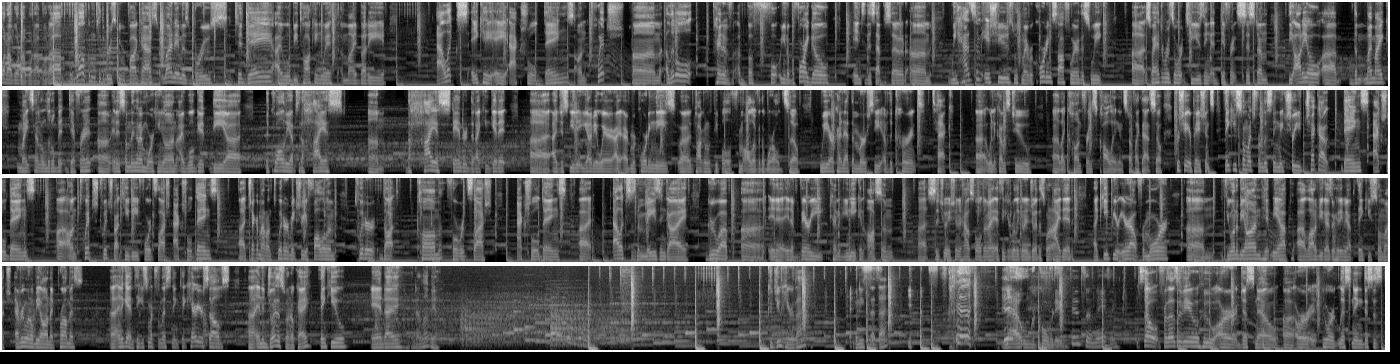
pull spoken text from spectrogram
what up, what up, what up, what up? Welcome to the Bruce Cooper podcast. My name is Bruce. Today I will be talking with my buddy Alex, aka Actual Dangs, on Twitch. Um, a little kind of before you know, before I go into this episode, um, we had some issues with my recording software this week. Uh, so I had to resort to using a different system. The audio, uh, the my mic might sound a little bit different. Um, it is something that I'm working on. I will get the uh, the quality up to the highest, um, the highest standard that I can get it. Uh, I just you know you got to be aware. I, I'm recording these, uh, talking with people from all over the world, so we are kind of at the mercy of the current tech uh, when it comes to uh, like conference calling and stuff like that. So appreciate your patience. Thank you so much for listening. Make sure you check out Dangs, actual Dangs, uh, on Twitch, twitch.tv forward slash actual Dangs. Uh, check him out on Twitter. Make sure you follow him, twitter.com forward slash actual Dangs. Uh, Alex is an amazing guy. Grew up uh, in a in a very kind of unique and awesome uh, situation and household, and I, I think you're really going to enjoy this one. I did. Uh, keep your ear out for more. Um, if you want to be on, hit me up. Uh, a lot of you guys are hitting me up. Thank you so much. Everyone will be on, I promise. Uh, and again, thank you so much for listening. Take care of yourselves uh, and enjoy this one. Okay. Thank you, and I and I love you. Could you hear that when he said that? Yes. now recording. It's amazing. So, for those of you who are just now uh, or who are listening, this is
